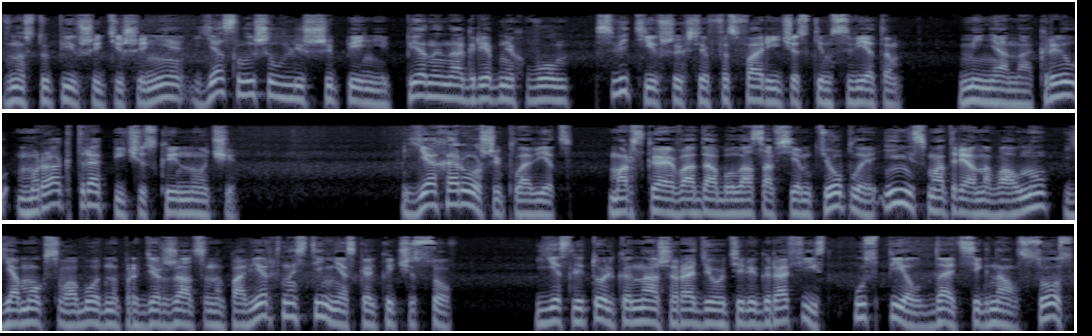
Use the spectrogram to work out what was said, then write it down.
В наступившей тишине я слышал лишь шипение пены на гребнях волн, светившихся фосфорическим светом. Меня накрыл мрак тропической ночи. Я хороший пловец. Морская вода была совсем теплая, и, несмотря на волну, я мог свободно продержаться на поверхности несколько часов. Если только наш радиотелеграфист успел дать сигнал СОС,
